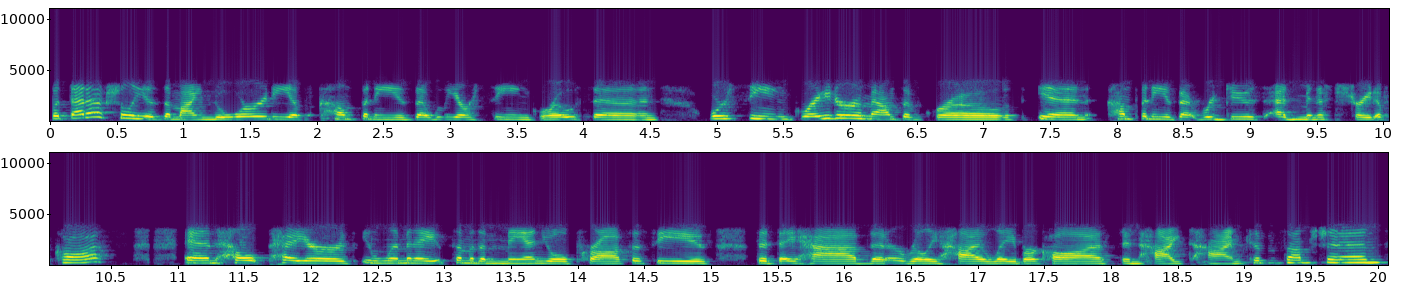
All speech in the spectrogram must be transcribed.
But that actually is the minority of companies that we are seeing growth in. We're seeing greater amounts of growth in companies that reduce administrative costs and help payers eliminate some of the manual processes that they have that are really high labor cost and high time consumption.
